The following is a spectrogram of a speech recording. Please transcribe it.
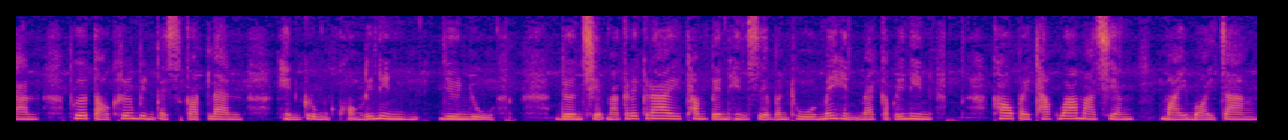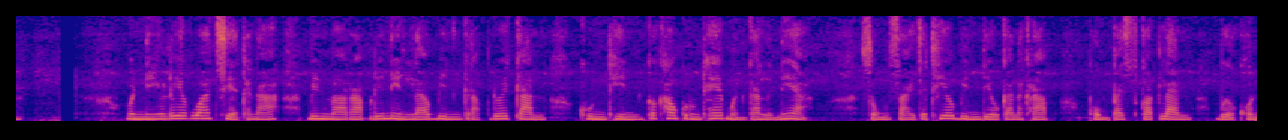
กัน เพื่อต่อเครื่องบินไปสกอตแลนด์ เห็นกลุ่มของลินินยืนอยู่ เดินเฉียดมาใกล้ๆทำเป็นเห็นเสียบรรทูลไม่เห็นแม็กกับลินิน เข้าไปทักว่ามาเชียงใหม่บ่อยจัง วันนี้เรียกว่าเฉียดนะบินมารับลินินแล้วบินกลับด้วยกัน คุณทินก็เข้ากรุงเทพเหมือนกันหรือเนี่ย สงสัยจะเที่ยวบินเดียวกันนะครับ ผมไปสกอตแลนด์ เบื่อคน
